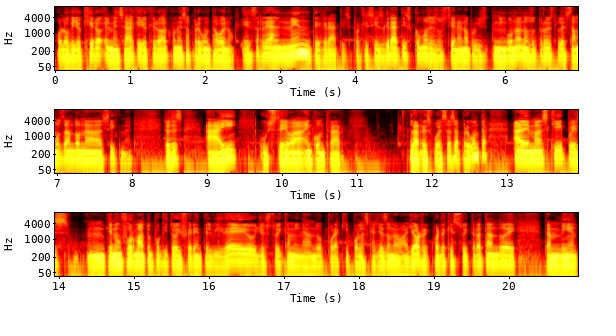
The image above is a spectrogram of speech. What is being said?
o lo que yo quiero, el mensaje que yo quiero dar con esa pregunta, bueno, ¿es realmente gratis? Porque si es gratis, ¿cómo se sostiene? No, porque ninguno de nosotros le estamos dando nada a Signal. Entonces, ahí usted va a encontrar la respuesta a esa pregunta. Además que pues mm, tiene un formato un poquito diferente el video. Yo estoy caminando por aquí por las calles de Nueva York. Recuerde que estoy tratando de también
